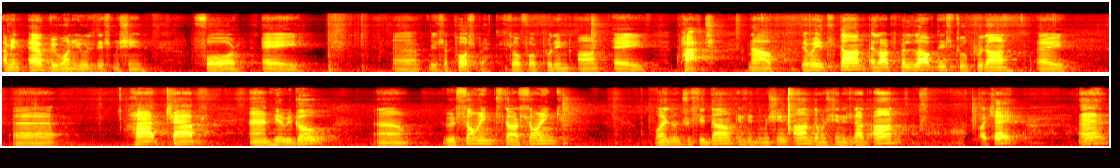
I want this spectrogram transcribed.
I mean, everyone use this machine for a, uh, it's a post bed. So for putting on a patch. Now, the way it's done, a lot of people love this to put on a uh, hat, cap, and here we go. Um, we're sewing, start sewing. Why don't you sit down? Is it the machine on? The machine is not on. Okay, and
